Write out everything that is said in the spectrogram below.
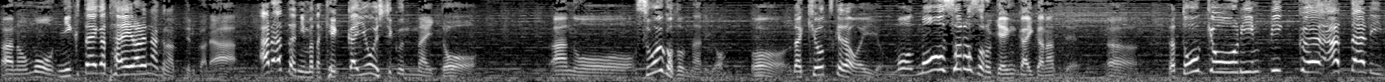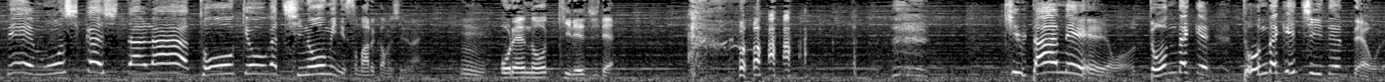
あの、もう肉体が耐えられなくなってるから、新たにまた結界用意してくんないと、あのー、すごいことになるよ。うん。だから気をつけた方がいいよ。もう、もうそろそろ限界かなって。うん。だ東京オリンピックあたりで、もしかしたら、東京が血の海に染まるかもしれない。うん。俺の切れ字で。汚ねえよ。どんだけ、どんだけ血出んだよ、俺。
